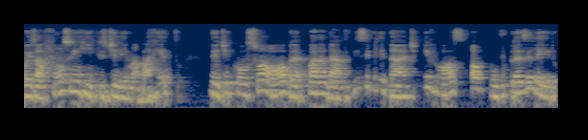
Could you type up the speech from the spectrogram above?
pois Afonso Henriques de Lima Barreto dedicou sua obra para dar visibilidade e voz ao povo brasileiro.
